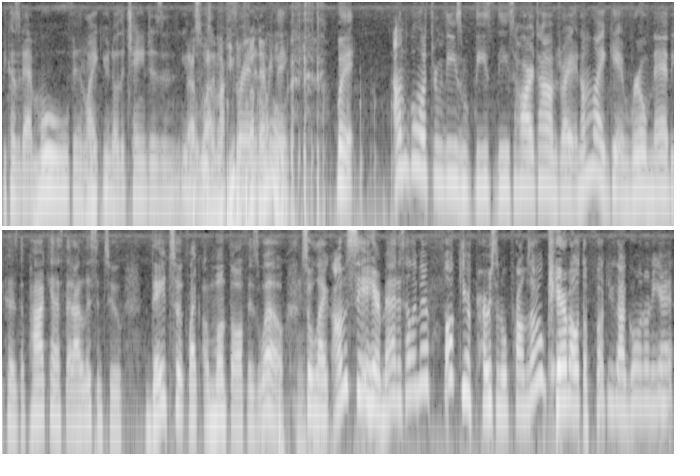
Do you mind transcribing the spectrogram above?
because of that move and like you know the changes and you Mm-hmm. That's know losing my friend and everything. but I'm going through these these these hard times, right? And I'm like getting real mad because the podcast that I listen to, they took like a month off as well. So Mm-hmm. like I'm sitting here mad as hell, like man, fuck your personal problems. I don't care about what the fuck you got going on in your head.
